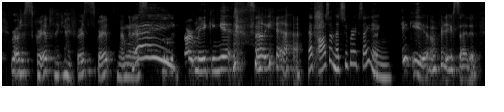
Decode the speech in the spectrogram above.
wrote a script, like my first script, and I'm gonna start making it. so yeah. That's awesome. That's super exciting. Thank you. I'm pretty excited.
